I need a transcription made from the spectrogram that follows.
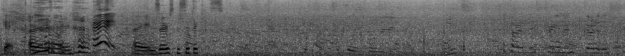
Okay. All right. hey. All right. Is there a specific? Points? Go to this tree and then go to this tree.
